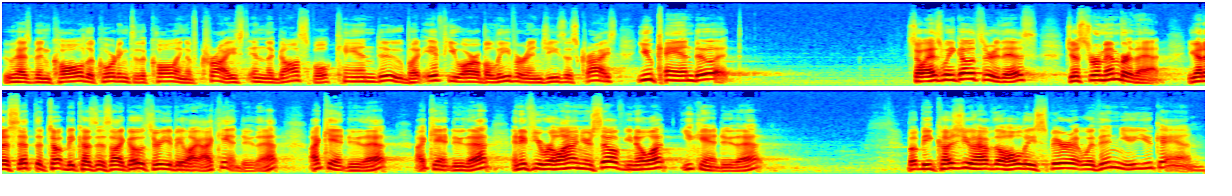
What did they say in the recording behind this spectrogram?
who has been called according to the calling of Christ in the gospel can do. But if you are a believer in Jesus Christ, you can do it. So as we go through this, just remember that. You got to set the tone because as I go through, you'll be like, I can't do that. I can't do that. I can't do that. And if you rely on yourself, you know what? You can't do that. But because you have the Holy Spirit within you, you can.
